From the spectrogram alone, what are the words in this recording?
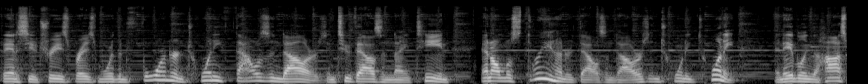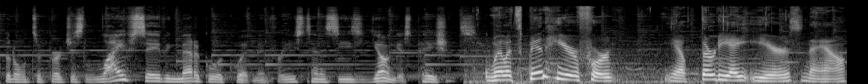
Fantasy of Trees raised more than $420,000 in 2019 and almost $300,000 in 2020, enabling the hospital to purchase life saving medical equipment for East Tennessee's youngest patients. Well, it's been here for you know 38 years now.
